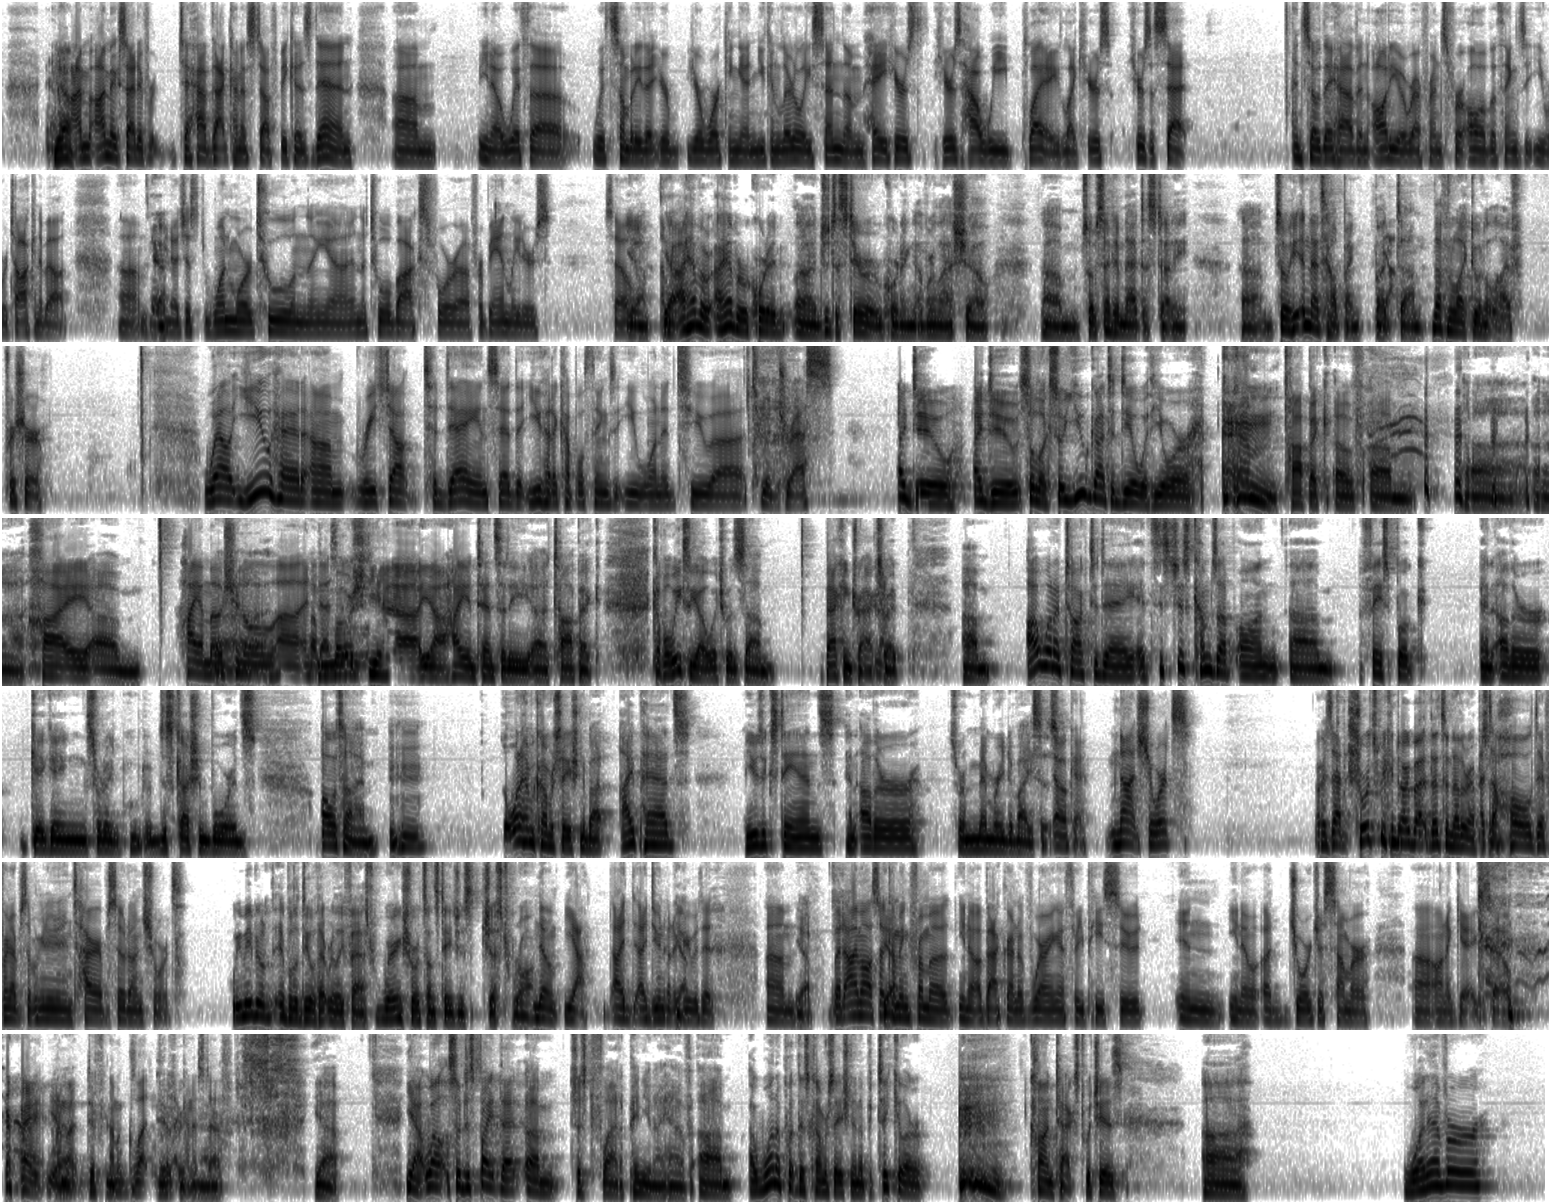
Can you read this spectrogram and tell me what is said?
Yeah, I'm I'm excited for, to have that kind of stuff because then, um, you know, with a with somebody that you're you're working in, you can literally send them, hey, here's here's how we play. Like here's here's a set and so they have an audio reference for all of the things that you were talking about. Um, yeah. You know, just one more tool in the uh, in the toolbox for uh, for band leaders. So yeah, yeah, I have a I have a recorded uh, just a stereo recording of our last show. Um, so I've sent him that to study. Um, so he, and that's helping, but yeah. Um, nothing like doing it live for sure. Well, you had um, reached out today and said that you had a couple things that you wanted to uh, to address. I do. I do. So look, so you got to deal with your topic of um, uh, uh, high um, high emotional uh, uh investment. Emotion, yeah, yeah, high intensity uh, topic a couple weeks ago, which was um, backing tracks, yeah. right? Um, I want to talk today. It's this just comes up on um, Facebook and other gigging sort of discussion boards all the time. Mm-hmm. So I want to have a conversation about iPads music stands, and other sort of memory devices. Okay, not shorts. Or is that shorts? We can talk about. That's another episode. That's a whole different episode. We're going to do an entire episode on shorts. We may be able to deal with that really fast. Wearing shorts on stage is just wrong. No, yeah, I, I do not agree yeah. with it. Um, yeah, but I'm also yeah. coming from a you know a background of wearing a three piece suit in you know a Georgia summer uh, on a gig. So right, I, yeah, I'm a, different. I'm a glutton for that kind of matter. stuff. Yeah, yeah, well, so despite that um, just flat opinion I have, um, I want to put this conversation in a particular context, which is uh, whatever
